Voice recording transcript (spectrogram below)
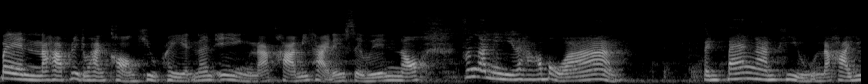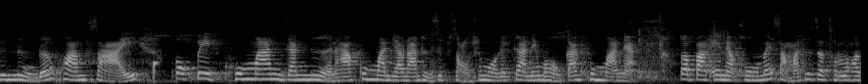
เป็นนะคะผลิตภัณฑ์ของ Q p r e s นั่นเองนะคะ มีขายในเซเว่นเนาะซึ่งอันนี้นะคะเขาบอกว่า เป็นแป้งงานผิวนะคะ ยืนหนึ่งเรื่องความใสปกปิดคุมมันกันเหงื่อนะคะ คุมมันยาวนานถึง 12 ชั่วโมงด้วยกันในมวดของการคุมมันเนี่ยตัวปังเองเนี่ยคงไม่สามารถที่จะทดลองให้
